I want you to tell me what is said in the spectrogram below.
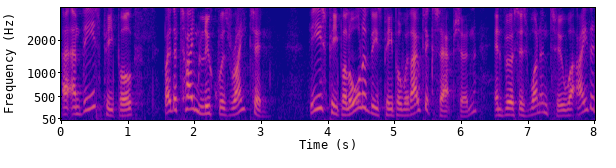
Uh, and these people, by the time Luke was writing, these people, all of these people without exception, in verses 1 and 2, were either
